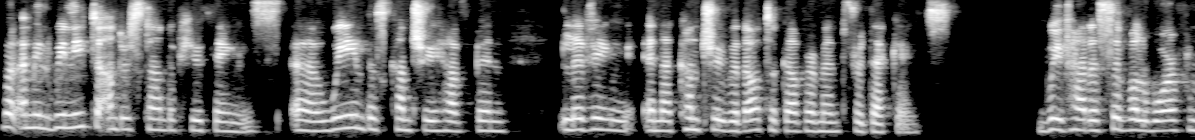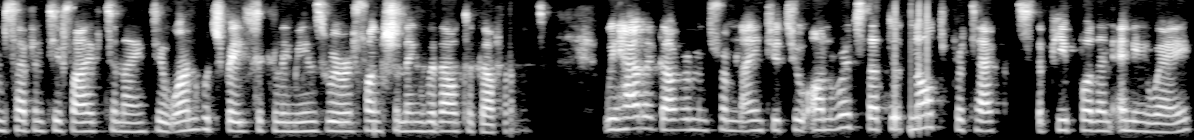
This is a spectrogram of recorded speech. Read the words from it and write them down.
Well, I mean, we need to understand a few things. Uh, we in this country have been living in a country without a government for decades. We've had a civil war from 75 to 91, which basically means we were functioning without a government. We had a government from 92 onwards that did not protect the people in any way.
